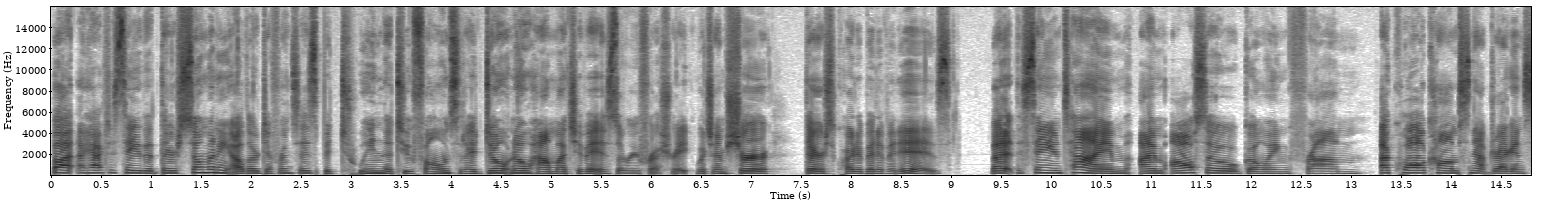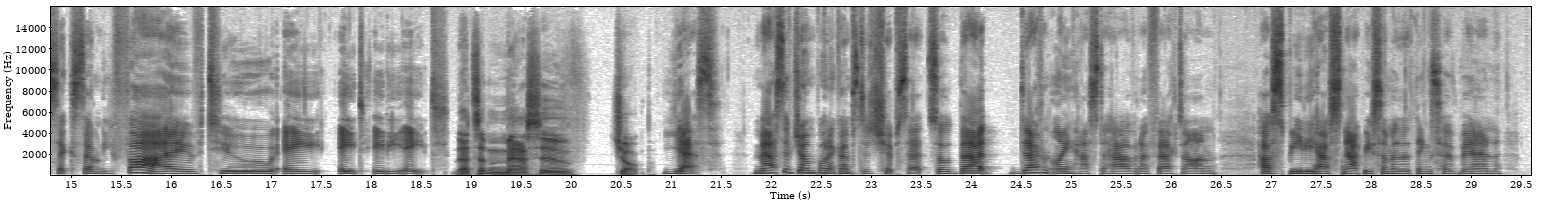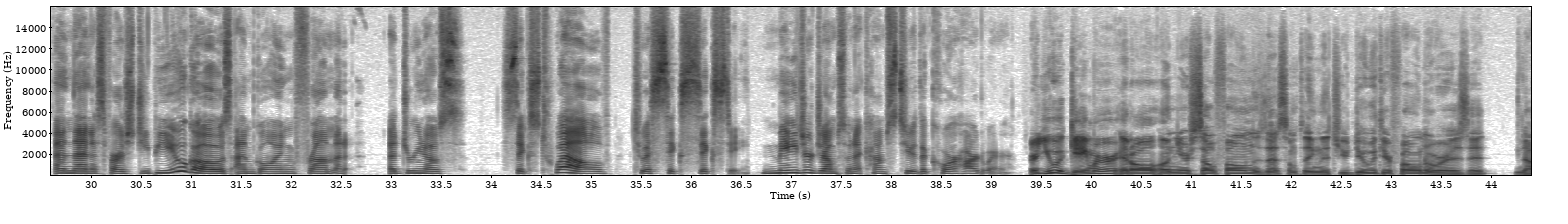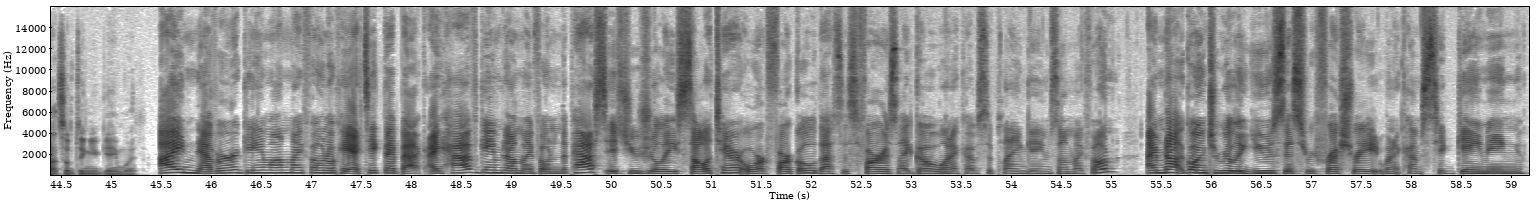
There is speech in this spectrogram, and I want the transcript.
But I have to say that there's so many other differences between the two phones that I don't know how much of it is the refresh rate, which I'm sure there's quite a bit of it is. But at the same time, I'm also going from a Qualcomm Snapdragon 675 to a 888. That's a massive jump. Yes, massive jump when it comes to chipset. So that definitely has to have an effect on how speedy, how snappy some of the things have been. And then as far as GPU goes, I'm going from an Adrenos 612 to a 660. Major jumps when it comes to the core hardware. Are you a gamer at all on your cell phone? Is that something that you do with your phone or is it not something you game with? I never game on my phone. Okay, I take that back. I have gamed on my phone in the past. It's usually Solitaire or Farkle. That's as far as I go when it comes to playing games on my phone. I'm not going to really use this refresh rate when it comes to gaming.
